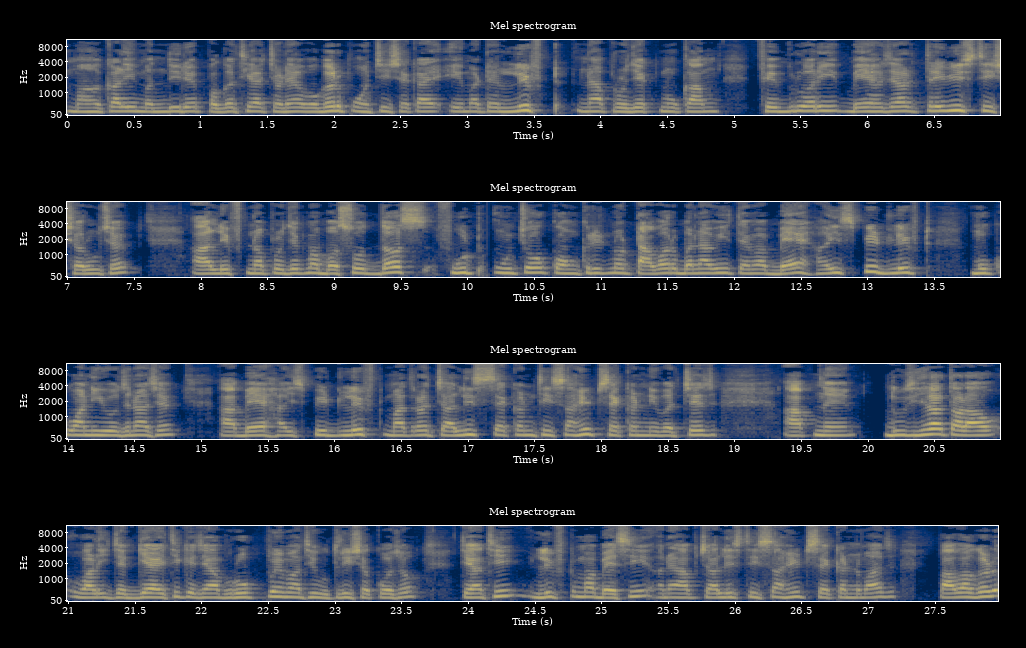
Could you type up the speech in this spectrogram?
મહાકાળી મંદિરે પગથિયા ચઢ્યા વગર પહોંચી શકાય એ માટે લિફ્ટના પ્રોજેક્ટનું કામ ફેબ્રુઆરી બે હજાર ત્રેવીસથી શરૂ છે. આ લિફ્ટના પ્રોજેક્ટમાં બસો દસ ફૂટ ઊંચો કોન્ક્રીટનો ટાવર બનાવી તેમાં બે હાઈ સ્પીડ લિફ્ટ મૂકવાની યોજના છે. આ બે હાઈ સ્પીડ લિફ્ટ માત્ર ચાલીસ સેકન્ડથી સાહીઠ સેકન્ડની વચ્ચે જ આપને દુધિયા તળાવવાળી જગ્યાએથી કે જ્યાં આપ રોપવેમાંથી ઉતરી શકો છો. ત્યાંથી લિફ્ટમાં બેસી અને આપ ચાલીસથી સાહીઠ સેકન્ડમાં જ પાવાગઢ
